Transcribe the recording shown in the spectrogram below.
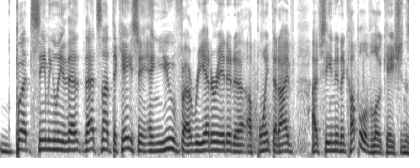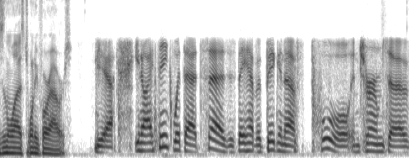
But seemingly that that's not the case, and you've uh, reiterated a, a point that I've I've seen in a couple of locations in the last 24 hours. Yeah. You know, I think what that says is they have a big enough pool in terms of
